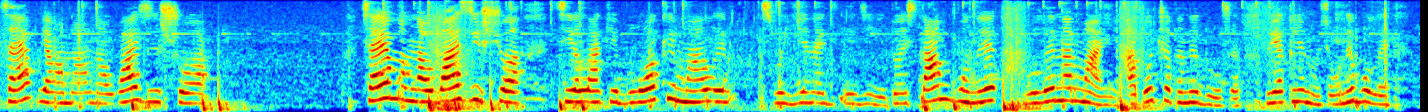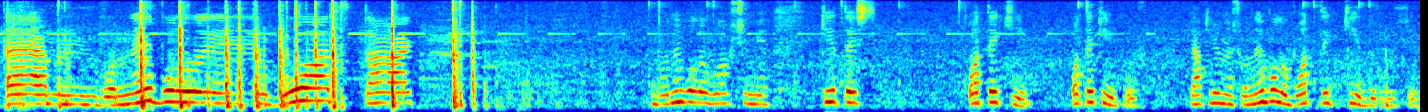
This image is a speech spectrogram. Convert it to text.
Це я мав на увазі, що це я мав на увазі, що ці лакі-блоки мали свої надії. Тобто там вони були нормальні, а тут що не дуже. Ну я клянуся, вони були. Ем, вони були от так. Вони були в общем якісь отакі. Отакий був. Я клянусь, вони були от такі, друзі.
